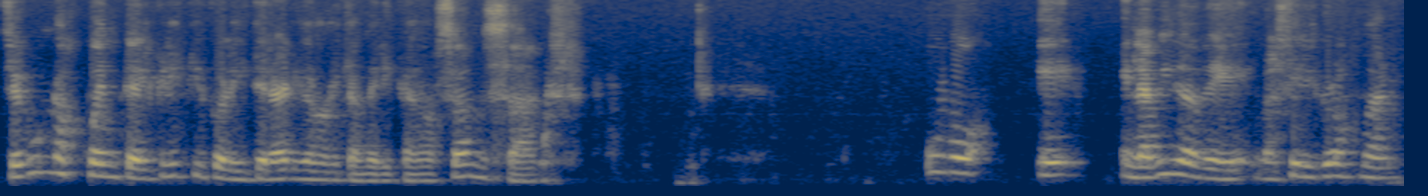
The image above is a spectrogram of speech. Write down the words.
Según nos cuenta el crítico literario norteamericano Sam Sachs, hubo eh, en la vida de Vasily Grossman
